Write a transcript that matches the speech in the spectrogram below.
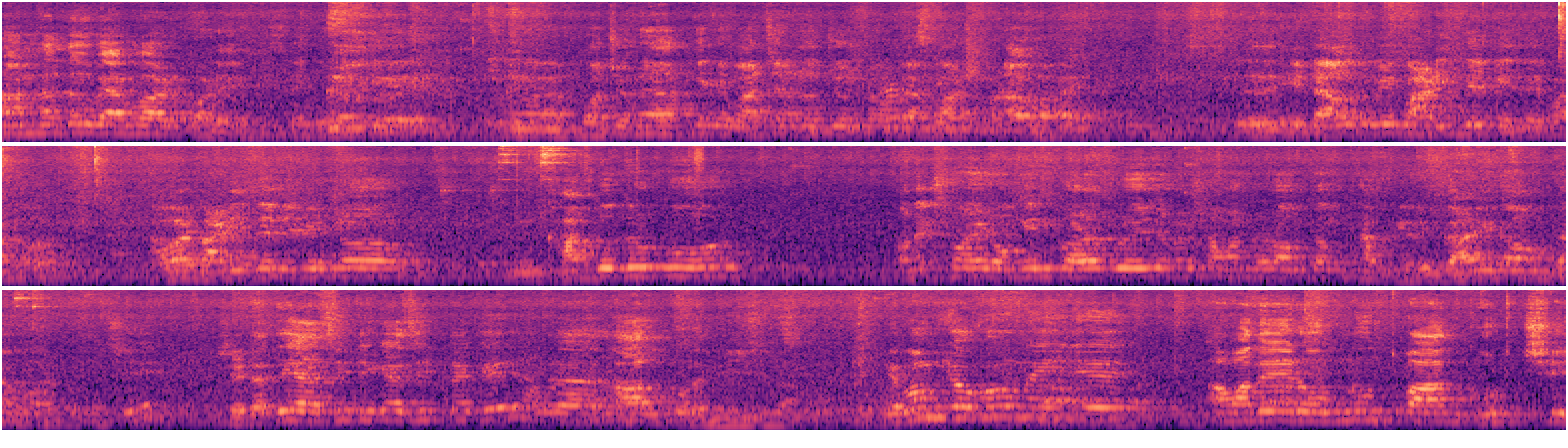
রান্নাতেও ব্যবহার করে। সেগুলোকে পচনের হাত থেকে বাঁচানোর জন্য ব্যবহার করা হয়। এটাও তুমি বাড়িতে পেতে পারো। আবার বাড়িতে বিভিন্ন খাদ্যদ্রব্য অনেক সময় রঙিন করার প্রয়োজনে সামান্য রং টং থাকে। ওই গায়ে রং ব্যবহার করেছি। সেটাতে অ্যাসিটিক অ্যাসিডটাকে আমরা লাল করে দিয়েছিলাম। এবং যখন এই যে আমাদের অগ্নুৎপাত ঘটছে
